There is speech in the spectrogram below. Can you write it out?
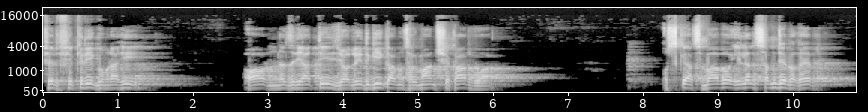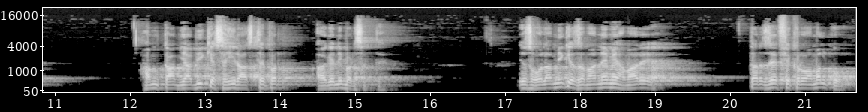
پھر فکری گمراہی اور نظریاتی جولیدگی کا مسلمان شکار ہوا۔ اس کے اسباب و علل سمجھے بغیر ہم کامیابی کے صحیح راستے پر آگے نہیں بڑھ سکتے۔ اس غلامی کے زمانے میں ہمارے طرز فکر و عمل کو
